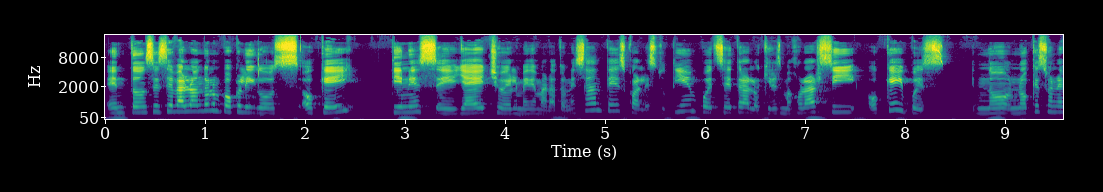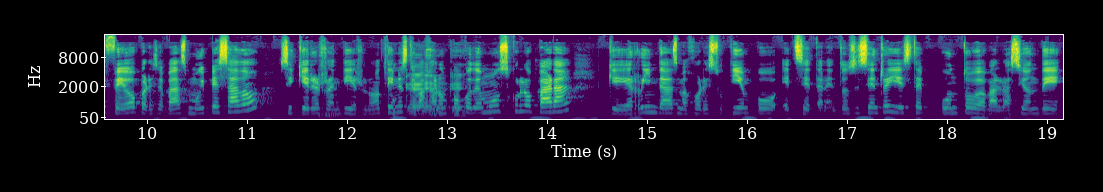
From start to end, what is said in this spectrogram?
Entonces, evaluándolo un poco, le digo, "S- ok, tienes eh, ya hecho el medio maratones antes, cuál es tu tiempo, etcétera, ¿lo quieres mejorar? Sí, ok, pues no, no que suene feo, pero vas muy pesado si quieres rendir, ¿no? Tienes que bajar un poco de músculo para que rindas, mejores tu tiempo, etcétera. Entonces entra y este punto de evaluación de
